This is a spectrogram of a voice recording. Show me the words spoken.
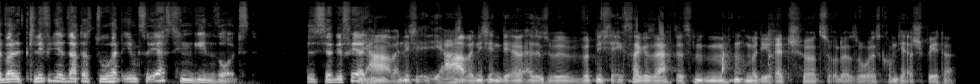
weil Cliffy dir sagt, dass du halt eben zuerst hingehen sollst. Das ist ja gefährlich. Ja, aber nicht, ja, aber nicht in der, also es wird nicht extra gesagt, das machen immer die Red Shirts oder so. Das kommt ja erst später.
